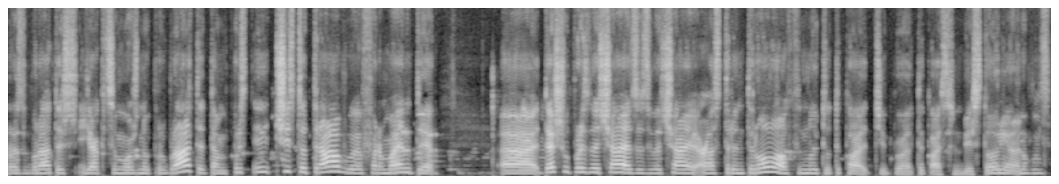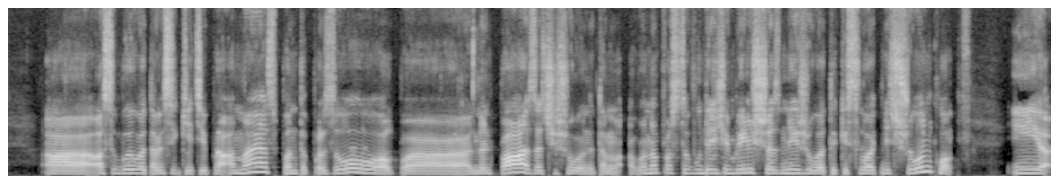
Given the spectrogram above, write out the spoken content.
розбирати, як це можна прибрати. Там ну, чисто трави, ферменти. Е, те, що призначає зазвичай гастроентеролог, ну то така, типу, така собі історія. А, особливо там всякі, типу, АМС, пантопразол, па- нольпаза чи що вони там, а воно просто буде ще більше знижувати кислотність шлунку. І е,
